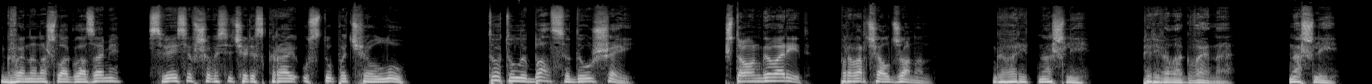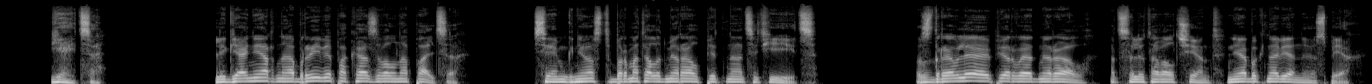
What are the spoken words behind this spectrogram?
Гвена нашла глазами свесившегося через край уступа Чолу. Тот улыбался до ушей. «Что он говорит?» — проворчал Джонан. «Говорит, нашли», — перевела Гвена. «Нашли. Яйца». Легионер на обрыве показывал на пальцах. Семь гнезд бормотал адмирал пятнадцать яиц. «Поздравляю, первый адмирал», — отсалютовал Чент. «Необыкновенный успех».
